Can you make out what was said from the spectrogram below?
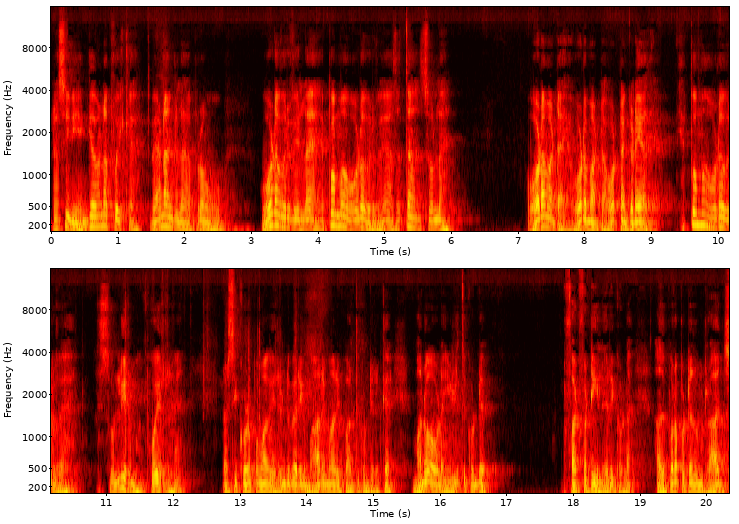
ரசி நீ எங்கே வேணால் போய்க்க. வேணாங்கள அப்புறம் ஓட வருவேல்ல எப்பம்மா ஓட வருவேன் அதைத்தான் சொல்ல. ஓட மாட்டாய்? ஓட மாட்டா? ஓட்டம் கிடையாது. எப்பம்மா ஓட வருவேன் சொல்லிடுமா போயிடுறேன். ரசி குழப்பமாக இரண்டு பேரையும் மாறி மாறி பார்த்து கொண்டிருக்க மனோ அவளை இழுத்து கொண்டு ஃபட்ஃபட்டியில் ஏறிக்கொள்ள அது புறப்பட்டதும் ராஜ்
